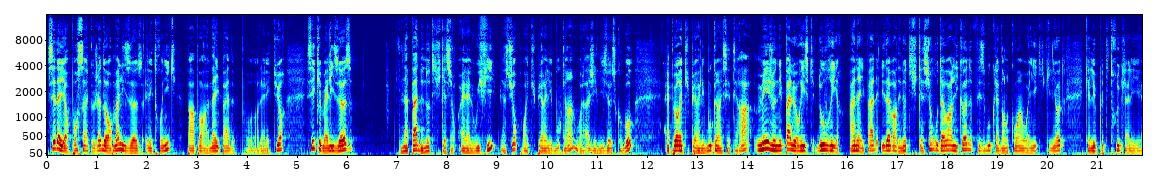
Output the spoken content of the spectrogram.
C'est d'ailleurs pour ça que j'adore ma liseuse électronique par rapport à un iPad pour la lecture, c'est que ma liseuse n'a pas de notification. Elle a le Wi-Fi, bien sûr, pour récupérer les bouquins. Voilà, j'ai une liseuse Kobo. Elle peut récupérer les bouquins, etc. Mais je n'ai pas le risque d'ouvrir un iPad et d'avoir des notifications ou d'avoir l'icône Facebook là dans le coin, vous voyez, qui clignote, qui a les petits trucs là, les,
